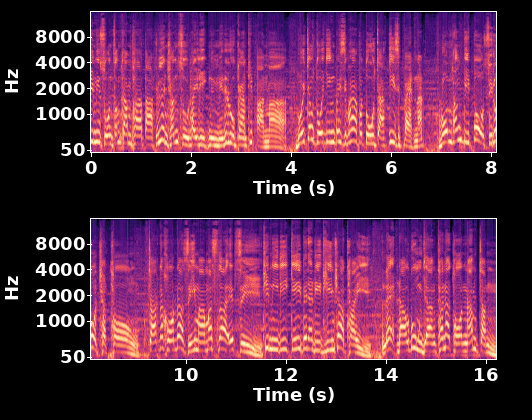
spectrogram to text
ที่มีส่วนสำคัญพาตาดเลื่อนชั้นสู่ไทยลีกหนึ่งในฤดูกาลที่ผ่านมา โดยเจ้าตัวยิงไป 15 ประตูจาก 28 นัด รวมทั้งปีโป้ซิโรดชัดทอง จากนครราชสีมามัสด้า FC ที่มีดีกีเป็นอดีตทีมชาติไทย และดาวรุ่งอย่างธนทรน้ำจันทร์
